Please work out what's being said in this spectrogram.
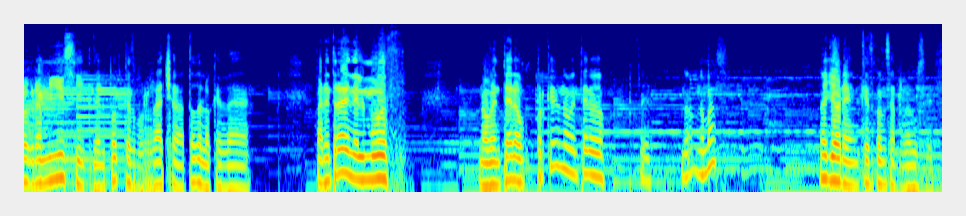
Program Music del podcast borracho a todo lo que da. Para entrar en el mood noventero. ¿Por qué noventero? ¿No, ¿No más? No lloren, que es Guns N' Roses.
